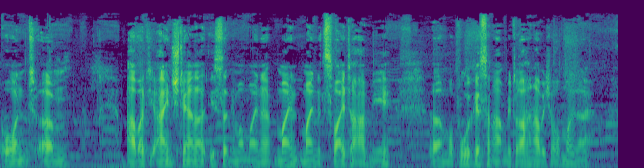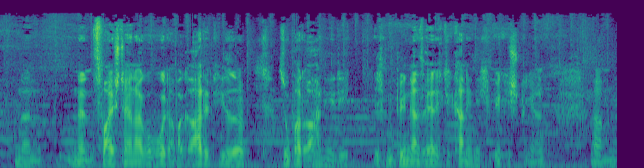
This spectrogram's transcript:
Und ähm, aber die Einsterner ist dann immer meine, mein, meine zweite Armee. Ähm, obwohl gestern Abend mit Drachen habe ich auch mal eine, einen, einen Zwei-Sterner geholt. Aber gerade diese Superdrachen hier, die, ich bin ganz ehrlich, die kann ich nicht wirklich spielen. Ähm,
